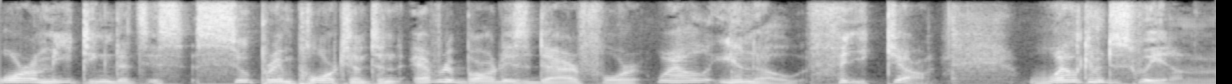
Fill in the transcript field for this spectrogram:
Or a meeting that is super important and everybody's there for, well, you know, fika. Welcome to Sweden.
